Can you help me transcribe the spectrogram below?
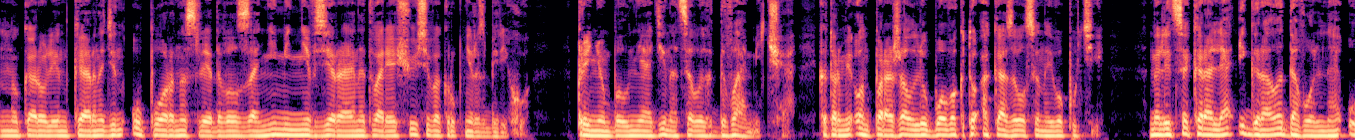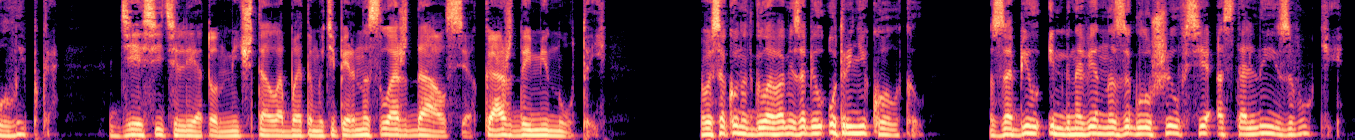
но король Инкарнадин упорно следовал за ними, невзирая на творящуюся вокруг неразбериху. При нем был не один, а целых два меча, которыми он поражал любого, кто оказывался на его пути. На лице короля играла довольная улыбка. Десять лет он мечтал об этом и теперь наслаждался каждой минутой. Высоко над головами забил утренний колокол. Забил и мгновенно заглушил все остальные звуки —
